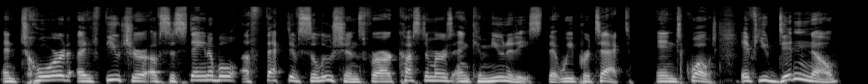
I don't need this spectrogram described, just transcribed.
and toward a future of sustainable, effective solutions for our customers and communities that we protect. End quote. If you didn't know,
